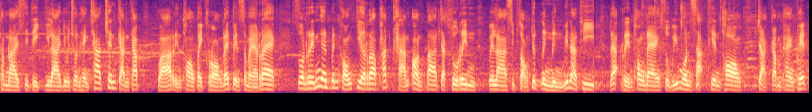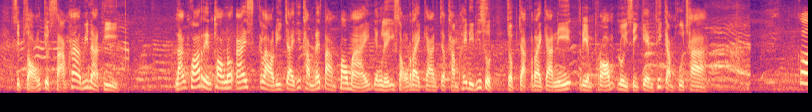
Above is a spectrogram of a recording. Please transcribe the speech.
ทำลายสถิติกีฬาเยาวชนแห่งชาติเช่นกันครับคว้าเหรียญทองไปครองได้เป็นสมัยแรก ส่วนเหรียญเงินเป็นของเกียราพัฒน์ขานอ่อนตาจากสุรินเวลา 12.11 วินาที และเหรียญทองแดงสุวิมลศักดิ์เทียนทอง จากกำแพงเพชร 12.35 วินาทีหลังคว้าเหรียญทองน้องไอซ์กล่าวดีใจที่ทำได้ตามเป้าหมาย ยังเหลืออีก 2 รายการจะทำให้ดีที่สุด จบจากรายการนี้เตรียมพร้อมลุยซีเกมที่กัมพูชา ก็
